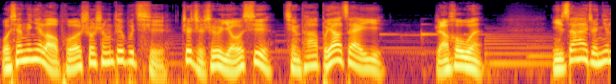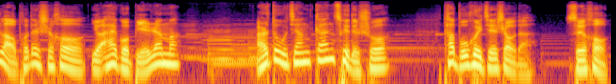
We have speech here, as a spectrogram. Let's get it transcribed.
我先跟你老婆说声对不起，这只是个游戏，请她不要在意。”然后问：“你在爱着你老婆的时候，有爱过别人吗？”而杜江干脆地说：“他不会接受的。”随后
